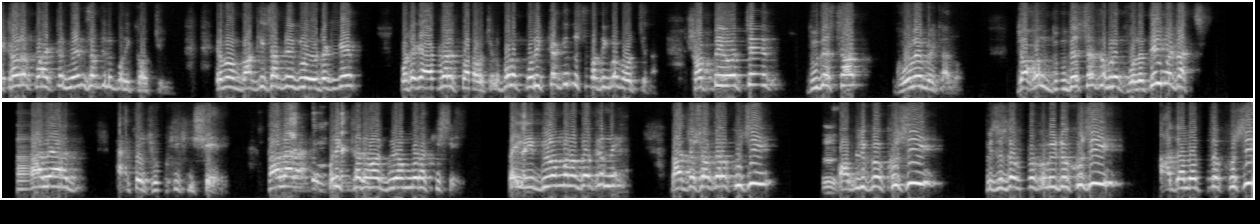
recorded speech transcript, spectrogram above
এখানে কয়েকটা মেন সাবজেক্টের পরীক্ষা হচ্ছিল। এবং বাকি সাবজেক্টগুলো ওটাকে ওটাকে অ্যাভারেজ করা হচ্ছিল। ফলে পরীক্ষা কিন্তু সঠিকভাবে হচ্ছে না। সবটাই হচ্ছে দুধের স্বাদ ঘোলে মেটানো। যখন দুধের স্বাদ আমরা ঘোলেতেই মেটাচ্ছি, তাহলে আর এত ঝুঁকি কিসের? তাহলে পরীক্ষা দেওয়ার বিড়ম্বনা কিসের? তাই এই বিড়ম্বনার দরকার নেই। রাজ্য সরকারও খুশি হুম। পাবলিকও খুশি বিশেষজ্ঞ কমিটিও খুশি আদালত খুশি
